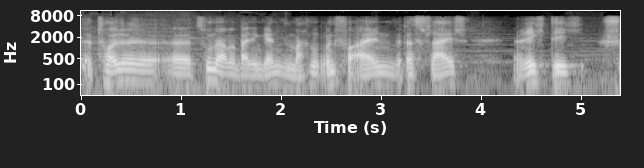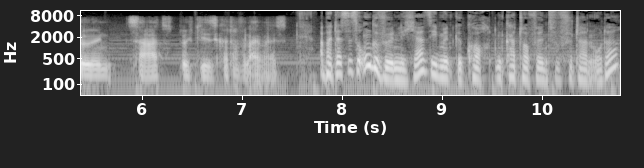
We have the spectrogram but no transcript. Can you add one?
äh, tolle äh, Zunahme bei den Gänsen machen und vor allem wird das Fleisch richtig schön zart durch dieses Kartoffeleiweiß. Aber das ist ungewöhnlich, ja, sie mit gekochten Kartoffeln zu füttern, oder?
